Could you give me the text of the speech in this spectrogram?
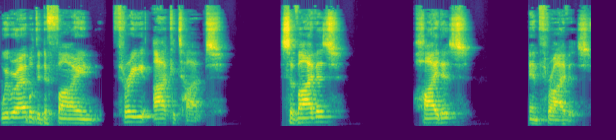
we were able to define three archetypes survivors, hiders, and thrivers.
